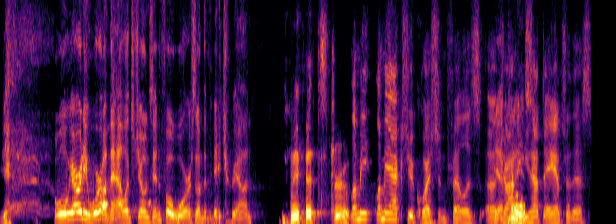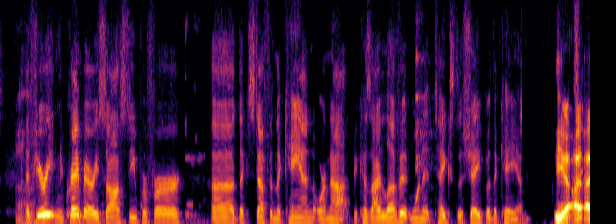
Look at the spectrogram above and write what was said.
well, we already were on the Alex Jones Info Wars on the Patreon. it's true. Let me let me ask you a question, fellas. Uh, Yeah, Jonny, please. you have to answer this. Uh-huh. If you're eating cranberry sauce, do you prefer uh, the stuff in the can or not? Because I love it when it takes the shape of the can. Yeah, I, I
